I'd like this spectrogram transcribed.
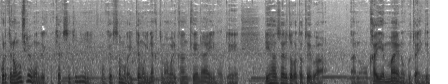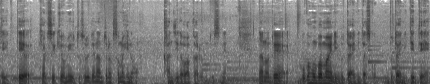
これって面白いもんで客席にお客様がいてもいなくてもあまり関係ないのでリハーサルとか例えばあの開演前の舞台に出て行って客席を見るとそれでなんとなくその日の感じが分かるんですねなので僕は本番前に舞台に出す舞台に出て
